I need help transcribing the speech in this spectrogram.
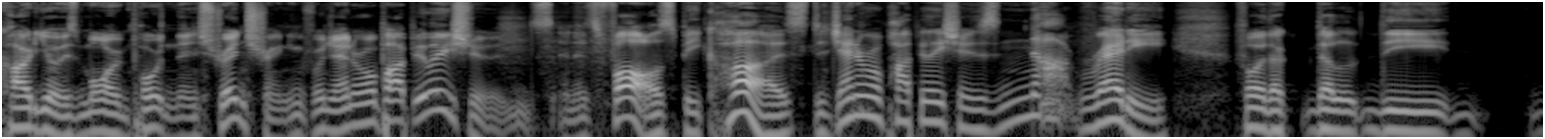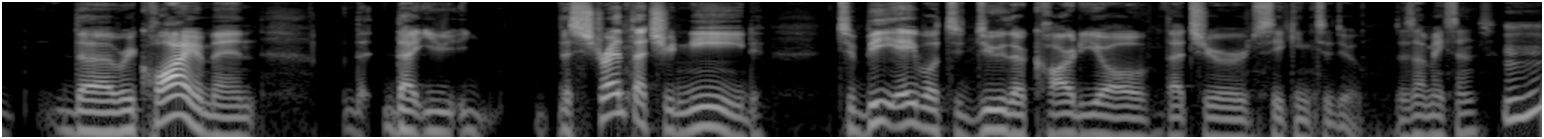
cardio is more important than strength training for general populations. And it's false because the general population is not ready for the the the the requirement th- that you the strength that you need to be able to do the cardio that you're seeking to do. Does that make sense? Mm-hmm.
